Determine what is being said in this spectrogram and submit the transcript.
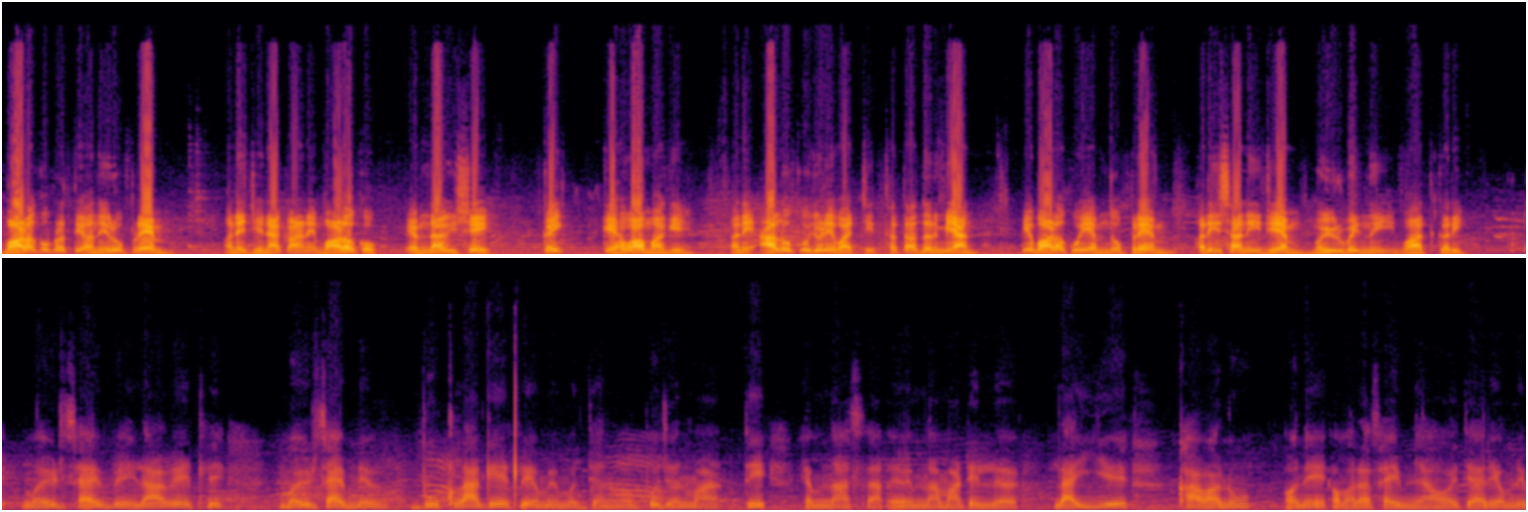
બાળકો પ્રત્યે અનેરો પ્રેમ અને જેના કારણે બાળકો એમના વિશે કંઈક કહેવા માગે અને આ લોકો જોડે વાતચીત થતા દરમિયાન એ બાળકોએ એમનો પ્રેમ અરીસાની જેમ મયુરભાઈની વાત કરી. મયુર સાહેબ વહેલા આવે એટલે મયુર સાહેબને ભૂખ લાગે એટલે અમે મધ્યાહન ભોજનમાંથી એમના એમના માટે લાવીએ ખાવાનું અને અમારા સાહેબ ના હોય ત્યારે અમને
